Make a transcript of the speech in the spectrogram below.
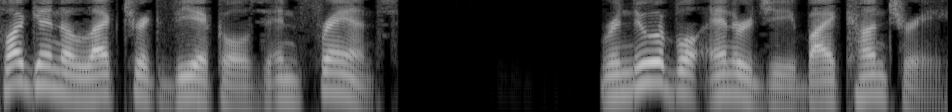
Plug-in electric vehicles in France. Renewable energy by country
